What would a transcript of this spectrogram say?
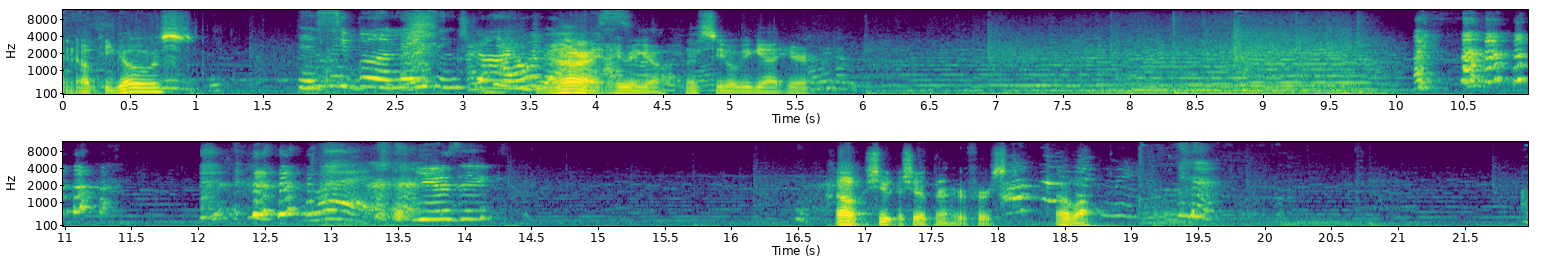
And up he goes. The super amazing strong. Alright, here we go. Let's see what we got here. Shoot, I should have put her first. Oh well. Uh,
